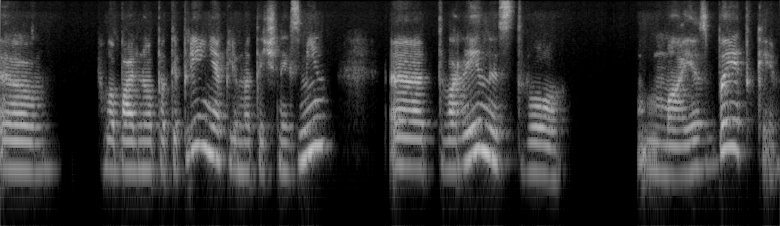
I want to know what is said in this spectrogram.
е, глобального потепління, кліматичних змін, е, тваринництво має збитки.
